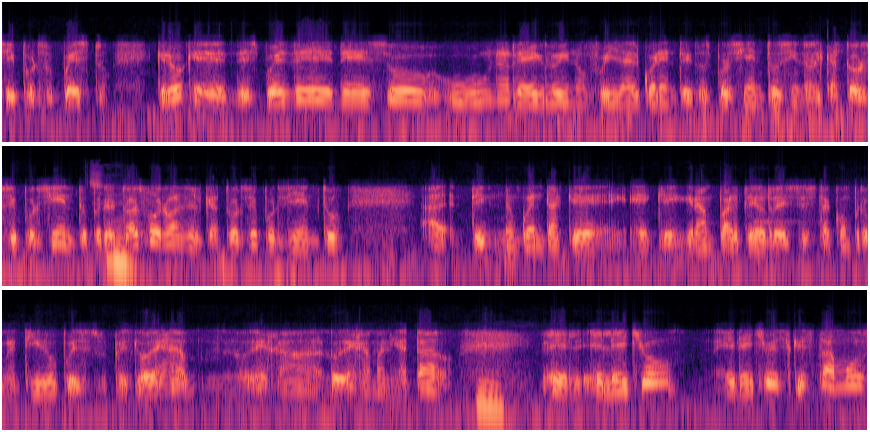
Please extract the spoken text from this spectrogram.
Sí, por supuesto. Creo que después de, de, eso hubo un arreglo y no fue ya el 42%, sino el 14%. Pero sí. de todas formas, el 14%, ah, teniendo en cuenta que, eh, que, gran parte del resto está comprometido, pues, pues lo deja, lo deja, lo deja maniatado. Mm. El, el hecho el hecho es que estamos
